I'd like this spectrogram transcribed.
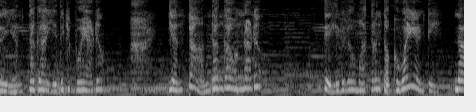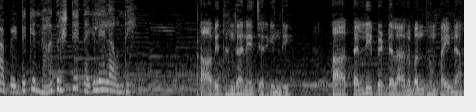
బిడ్డ ఎంతగా ఎదిగిపోయాడు? ఎంత అందంగా ఉన్నాడు? తెలివిలో మాత్రం తక్కువ ఏంటి? నా బిడ్డకి నా దృష్టే తగిలేలా ఉంది. ఆ విధంగానే జరిగింది. ఆ తల్లి బిడ్డల అనుబంధం పైన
